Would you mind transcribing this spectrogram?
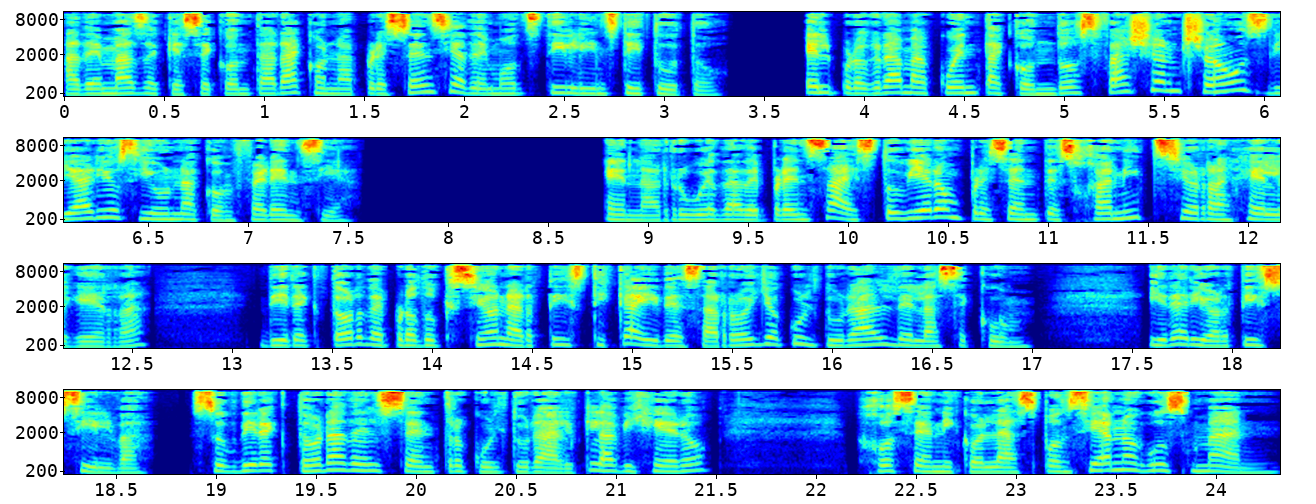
además de que se contará con la presencia de Modsteel Instituto. El programa cuenta con dos fashion shows diarios y una conferencia. En la rueda de prensa estuvieron presentes Janitzio Rangel Guerra, director de producción artística y desarrollo cultural de la SECUM, Irerio Ortiz Silva, subdirectora del Centro Cultural Clavijero, José Nicolás Ponciano Guzmán,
